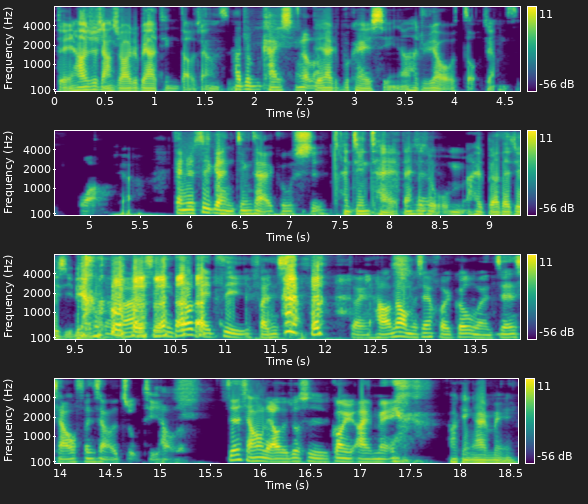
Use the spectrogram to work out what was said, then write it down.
对，然后就讲实话就被他听到这样子，他就不开心了吧对？他就不开心，然后他就要我走这样子，哇对啊，感觉是一个很精彩的故事。很精彩。但是我们还是不要在这集聊。对 没关系，你都可以自己分享。对，好，那我们先回归我们今天想要分享的主题好了。今天想要聊的就是关于暧昧，他给暧昧，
